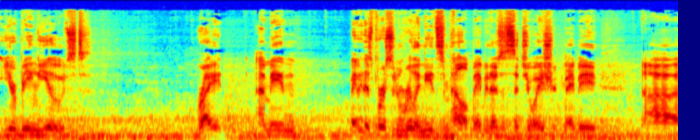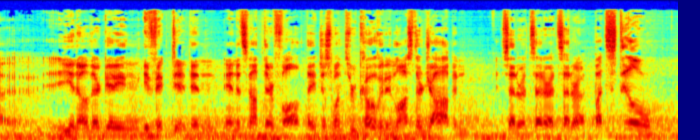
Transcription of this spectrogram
you're being used, right? I mean, maybe this person really needs some help. Maybe there's a situation. Maybe, uh, you know, they're getting evicted and, and it's not their fault. They just went through COVID and lost their job and et cetera, et cetera, et cetera. But still,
